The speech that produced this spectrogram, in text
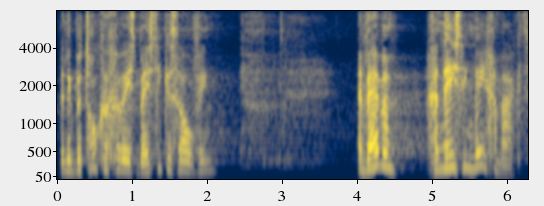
ben ik betrokken geweest bij ziekenzalving. En we hebben genezing meegemaakt.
